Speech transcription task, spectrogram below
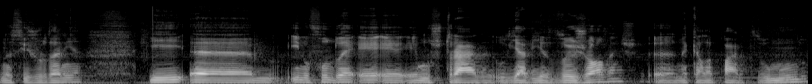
na Cisjordânia e, uh, e, no fundo, é, é, é, mostrar o dia a dia de dois jovens uh, naquela parte do mundo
